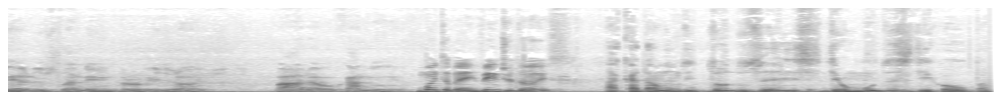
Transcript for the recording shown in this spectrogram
deu-lhes também provisões para o caminho. Muito bem, 22. A cada um de todos eles deu mudas de roupa,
